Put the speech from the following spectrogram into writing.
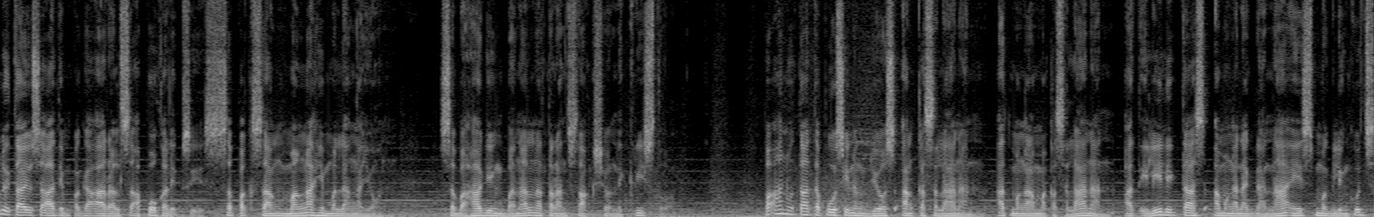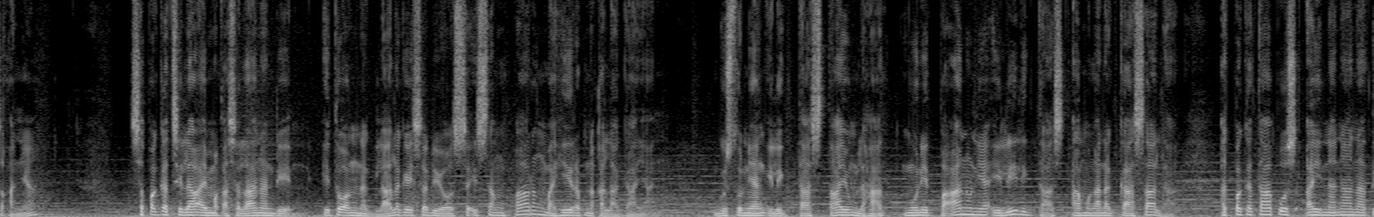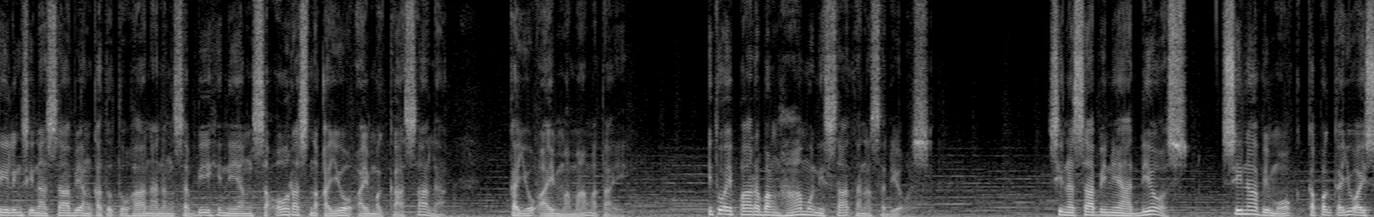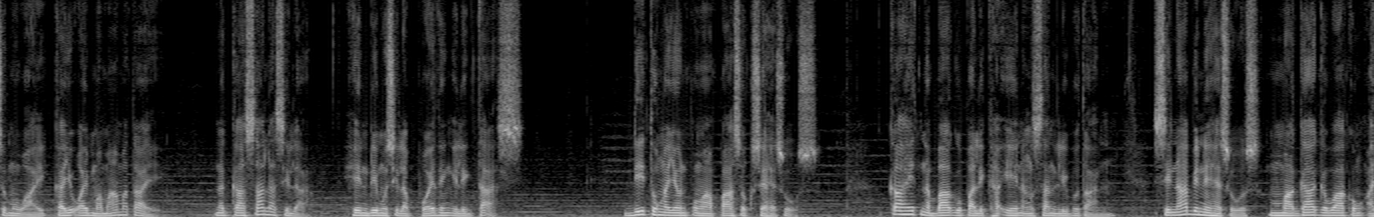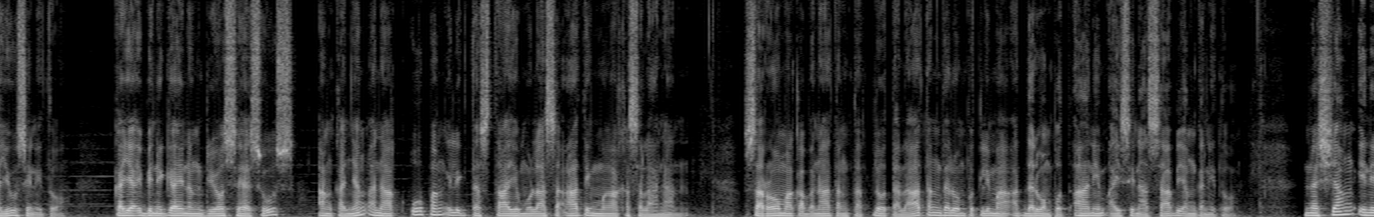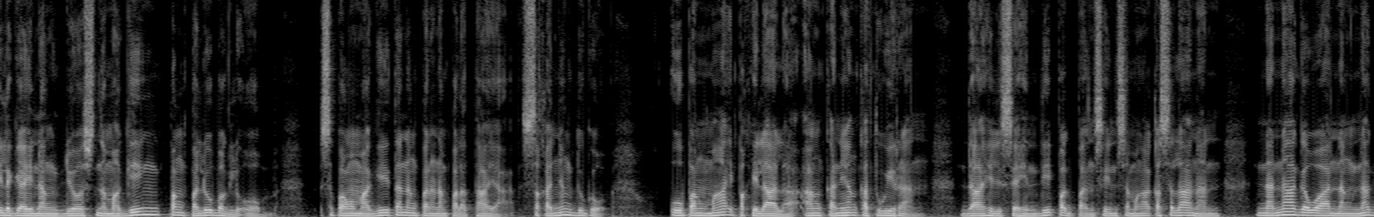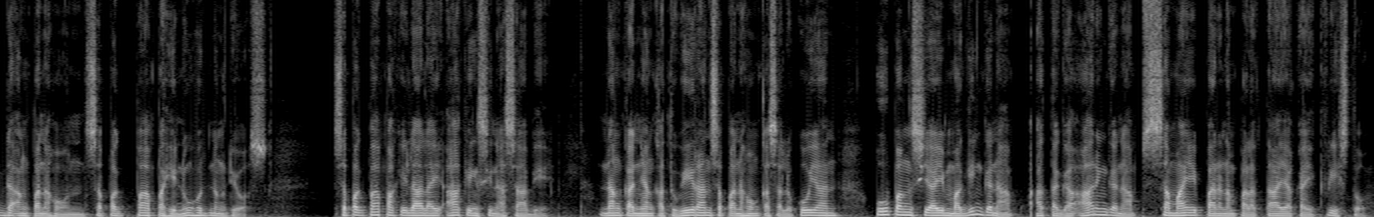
Patuloy tayo sa ating pag-aaral sa Apokalipsis sa paksang mga himala ngayon sa bahaging banal na transaksyon ni Kristo. Paano tatapusin ng Diyos ang kasalanan at mga makasalanan at ililigtas ang mga nagnanais maglingkod sa Kanya? Sapagkat sila ay makasalanan din, ito ang naglalagay sa Diyos sa isang parang mahirap na kalagayan. Gusto niyang iligtas tayong lahat, ngunit paano niya ililigtas ang mga nagkasala at pagkatapos ay nananatiling sinasabi ang katotohanan ng sabihin niyang sa oras na kayo ay magkasala, kayo ay mamamatay. Ito ay para bang hamon ni Satanas sa Diyos. Sinasabi niya, Diyos, sinabi mo kapag kayo ay sumuway, kayo ay mamamatay. Nagkasala sila, hindi mo sila pwedeng iligtas. Dito ngayon pumapasok si Jesus. Kahit na bago palikhain ang sanlibutan, sinabi ni Jesus, magagawa kong ayusin ito kaya ibinigay ng Diyos si Jesus ang kanyang anak upang iligtas tayo mula sa ating mga kasalanan. Sa Roma Kabanatang 3, talatang 25 at 26 ay sinasabi ang ganito, na siyang inilagay ng Diyos na maging pangpalubag loob sa pamamagitan ng pananampalataya sa kanyang dugo upang maipakilala ang kanyang katuwiran dahil sa hindi pagpansin sa mga kasalanan na nagawa ng nagdaang panahon sa pagpapahinuhod ng Diyos sa pagpapakilala ay aking sinasabi ng kanyang katuwiran sa panahong kasalukuyan upang siya ay maging ganap at taga-aring ganap sa may pananampalataya kay Kristo.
